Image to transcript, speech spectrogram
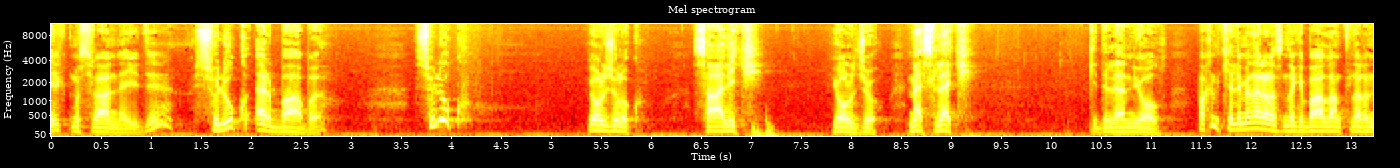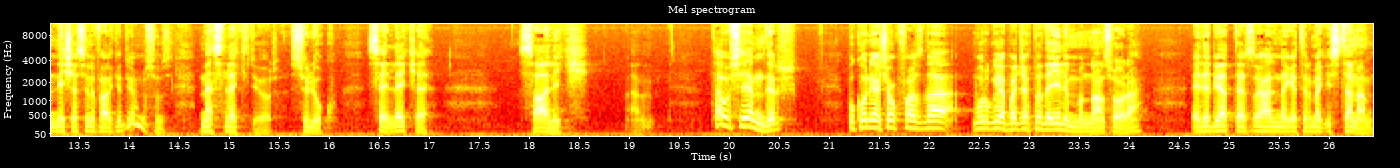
İlk mısra neydi? Süluk erbabı. Süluk. Yolculuk. Salik. Yolcu. Meslek. Gidilen yol. Bakın kelimeler arasındaki bağlantıların neşesini fark ediyor musunuz? Meslek diyor. Süluk. Seleke. Salik. Yani, tavsiyemdir. Bu konuya çok fazla vurgu yapacak da değilim bundan sonra. Edebiyat dersi haline getirmek istemem.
